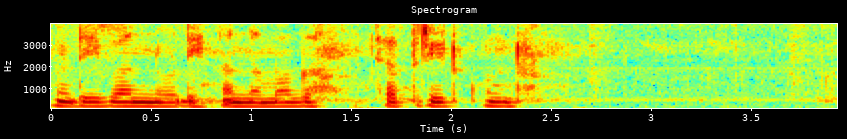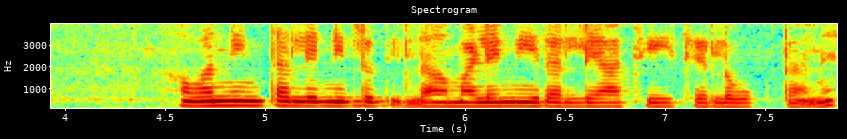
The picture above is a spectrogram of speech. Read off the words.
ನೋಡಿ, ಬಂದು ನೋಡಿ, ನನ್ನ ಮಗ ಛತ್ರಿ ಇಟ್ಕೊಂಡು. ಅವ ನಿಂತಲ್ಲೇ ನಿಲ್ಲೋದಿಲ್ಲ, ಮಳೆ ನೀರಲ್ಲಿ ಆಚೆ ಈಚೆ ಎಲ್ಲ ಹೋಗ್ತಾನೆ.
